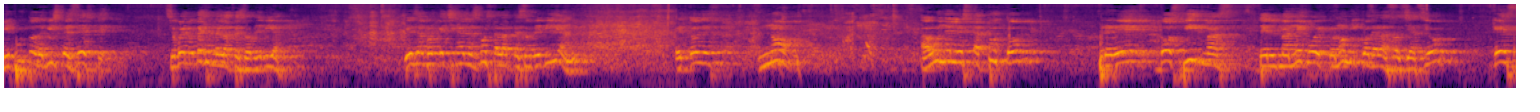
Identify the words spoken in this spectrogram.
mi, punto de vista es este, Dice, bueno, déjenme la tesorería. ¿Y esa por qué chingados les gusta la tesorería? ¿no? Entonces, no. Aún el estatuto prevé dos firmas del manejo económico de la asociación, que es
